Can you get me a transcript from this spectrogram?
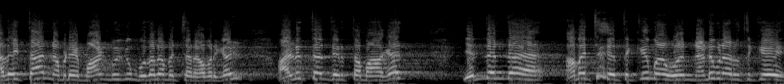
அதைத்தான் நம்முடைய மாண்புமிகு முதலமைச்சர் அவர்கள் அழுத்தம் திருத்தமாக எந்தெந்த அமைச்சகத்துக்கு நடுவணத்துக்கு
